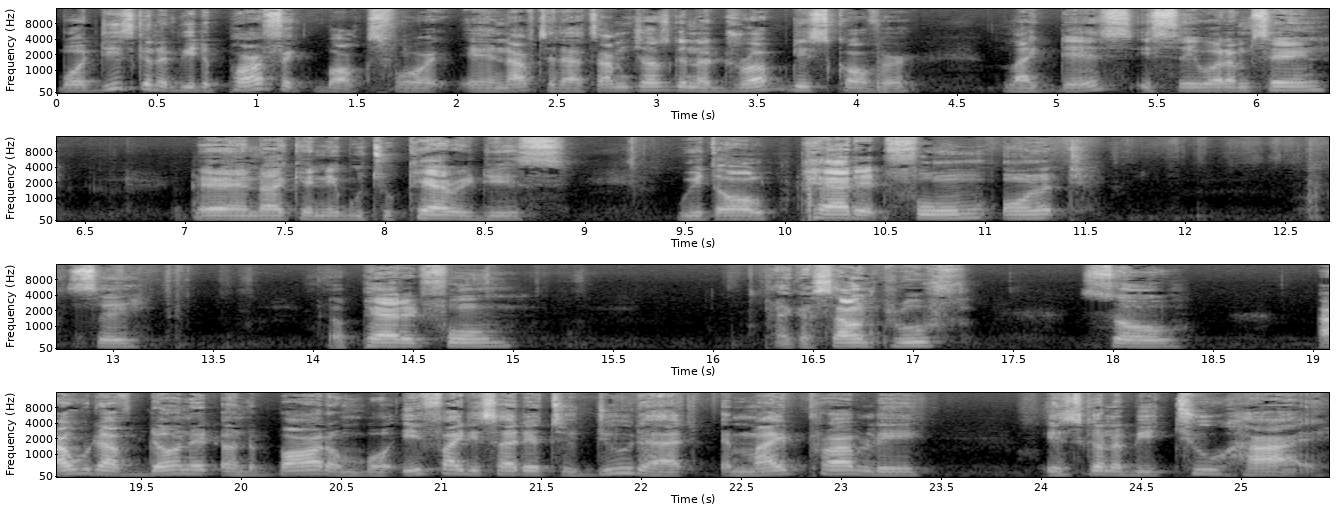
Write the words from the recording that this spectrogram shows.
But this is going to be the perfect box for it. And after that, I'm just going to drop this cover like this. You see what I'm saying? And I can able to carry this with all padded foam on it. See? A padded foam. Like a soundproof. So I would have done it on the bottom, but if I decided to do that, it might probably, it's going to be too high.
